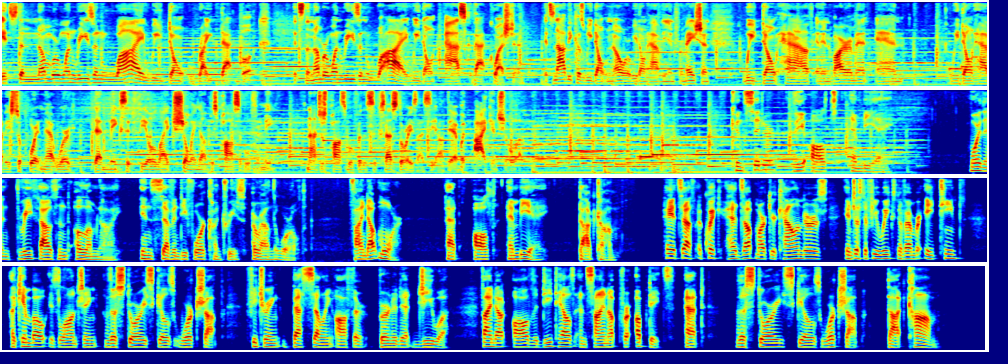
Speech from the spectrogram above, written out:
it's the number one reason why we don't write that book. It's the number one reason why we don't ask that question. It's not because we don't know or we don't have the information. We don't have an environment and we don't have a support network that makes it feel like showing up is possible for me. Not just possible for the success stories I see out there, but I can show up. Consider the Alt MBA. More than 3,000 alumni in 74 countries around the world. Find out more at altmba.com. Hey, it's Seth. A quick heads up mark your calendars. In just a few weeks, November 18th, Akimbo is launching the Story Skills Workshop featuring best selling author Bernadette Jiwa. Find out all the details and sign up for updates at thestoryskillsworkshop.com.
